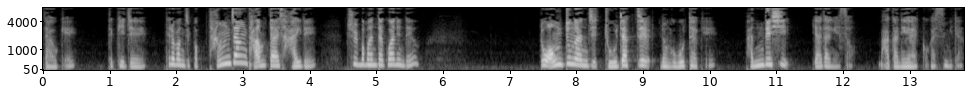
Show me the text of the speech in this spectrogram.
나오게. 특히 이제 테러방지법 당장 다음 달 4일에 출범한다고 하는데요. 또 엉뚱한 짓, 조작질 이런 거 못하게 반드시 야당에서 막아내야 할 것 같습니다.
